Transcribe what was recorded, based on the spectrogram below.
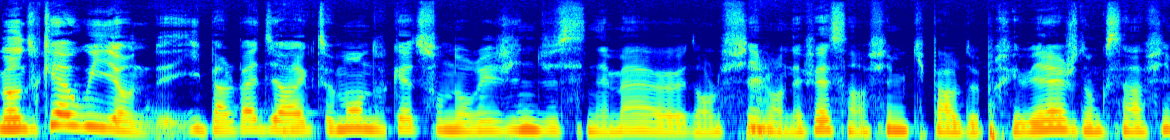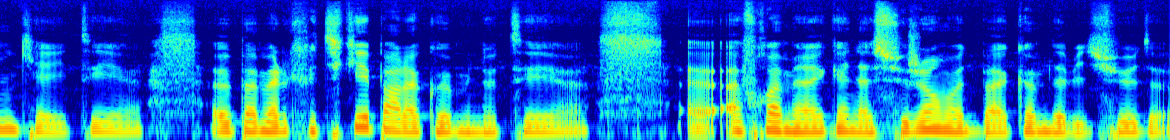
Mais en tout cas, oui, on, il parle pas directement en tout cas de son origine du cinéma euh, dans le film. En effet, c'est un film qui parle de privilège, donc c'est un film qui a été euh, euh, pas mal critiqué par la communauté euh, afro-américaine à ce sujet, en mode, bah, comme d'habitude,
